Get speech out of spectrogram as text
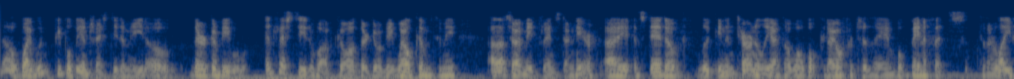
no, why wouldn't people be interested in me? You know, they're going to be interested in what I've got. They're going to be welcome to me, and that's how I made friends down here. I instead of looking internally, I thought, well, what could I offer to them? What benefits to their life?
